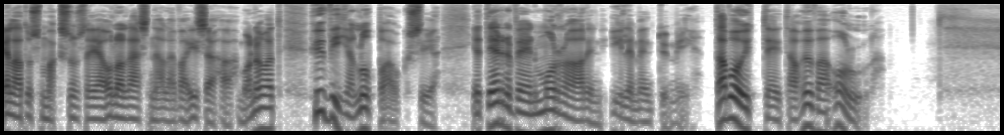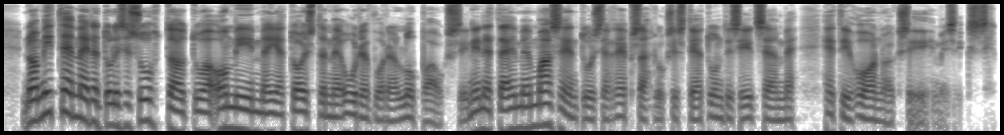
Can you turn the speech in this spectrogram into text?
elatusmaksunsa ja olla läsnä oleva isähahmo, ne ovat hyviä lupauksia ja terveen moraalin ilmentymiä. Tavoitteita on hyvä olla. No miten meidän tulisi suhtautua omiimme ja toistemme uuden vuoden lupauksiin, niin että emme masentuisi repsahduksista ja tuntisi itseämme heti huonoiksi ihmisiksi?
